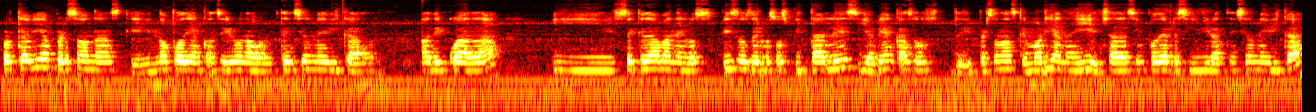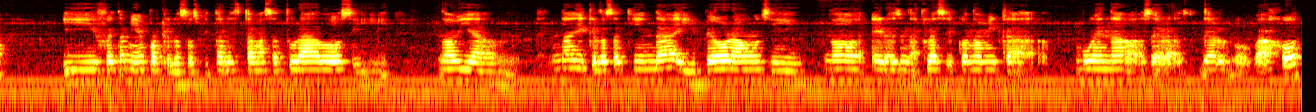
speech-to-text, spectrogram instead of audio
porque había personas que no podían conseguir una atención médica adecuada y se quedaban en los pisos de los hospitales y habían casos de personas que morían ahí echadas sin poder recibir atención médica. Y fue también porque los hospitales estaban saturados y no había nadie que los atienda y peor aún si no eras de una clase económica buena, o sea, eras de algo bajo,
